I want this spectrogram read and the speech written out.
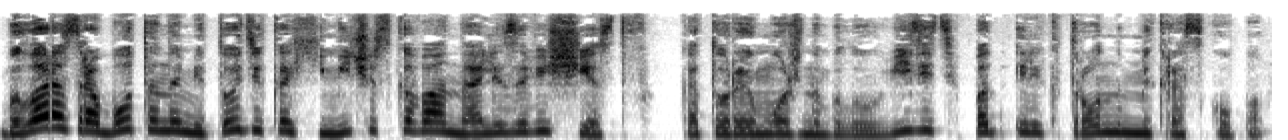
была разработана методика химического анализа веществ, которые можно было увидеть под электронным микроскопом.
